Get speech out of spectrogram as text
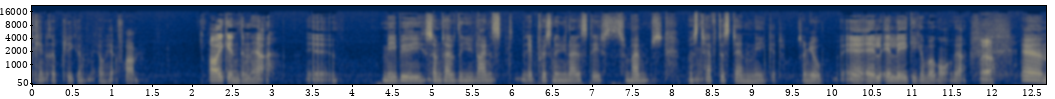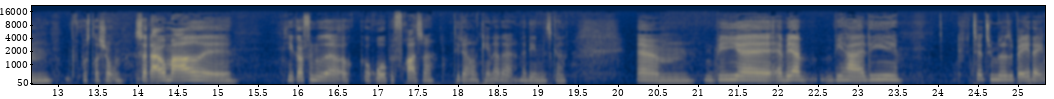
kendte replikker er jo herfra. Og igen den her, uh, maybe sometimes the United, the President of the United States sometimes must have to stand naked, som jo uh, LA gik amok over her. Ja. Um, frustration. Så der er jo meget... Uh, de kan godt finde ud af at, at råbe fra sig, de der amerikanere der, når de endelig skal. Um, vi, uh, er ved at, vi har lige til 20 minutter tilbage i dag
